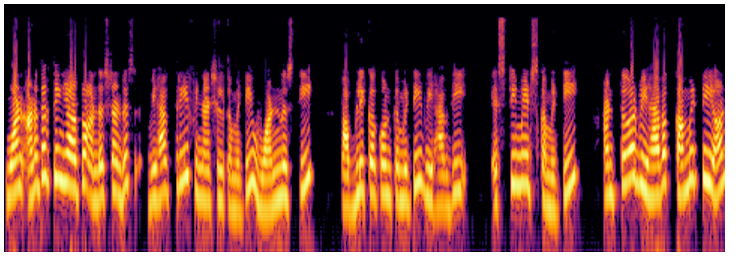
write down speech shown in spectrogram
One another thing you have to understand is we have three financial committee. One is the public account committee, we have the estimates committee, and third we have a committee on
